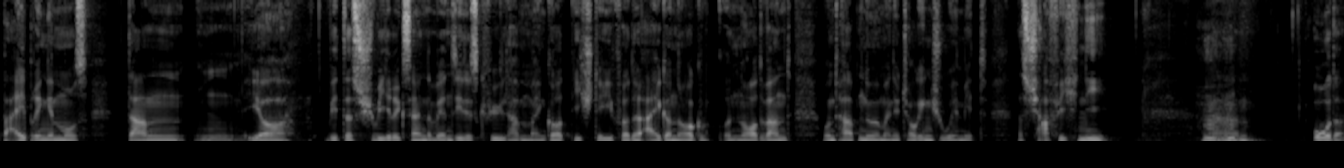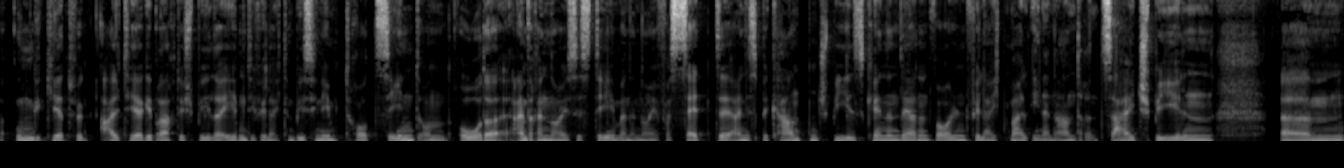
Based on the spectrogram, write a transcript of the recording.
beibringen muss, dann mm, ja wird das schwierig sein. Dann werden sie das Gefühl haben, mein Gott, ich stehe vor der Eiger Nordwand und habe nur meine Joggingschuhe mit. Das schaffe ich nie. Mhm. Ähm, oder umgekehrt für althergebrachte Spieler eben, die vielleicht ein bisschen im Trotz sind und oder einfach ein neues System, eine neue Facette eines bekannten Spiels kennenlernen wollen, vielleicht mal in einer anderen Zeit spielen, ähm,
